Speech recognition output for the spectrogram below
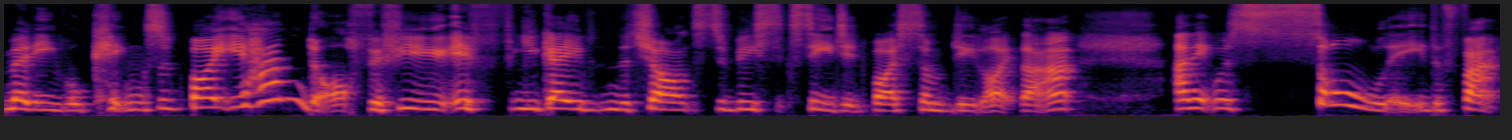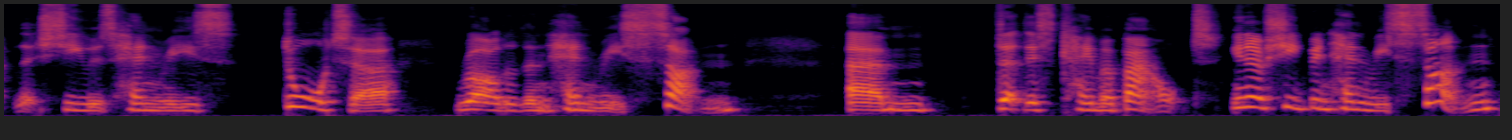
medieval kings would bite your hand off if you if you gave them the chance to be succeeded by somebody like that. And it was solely the fact that she was Henry's daughter rather than Henry's son um, that this came about. You know, if she'd been Henry's son,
